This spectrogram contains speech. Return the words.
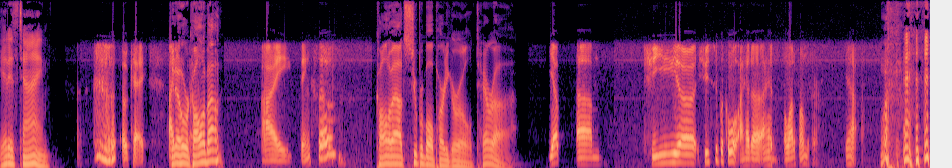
It is time. okay. You know who we're calling about? I think so. Calling about Super Bowl party girl, Tara. Yep. Um, she uh, she's super cool. I had a I had a lot of fun with her. Yeah.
